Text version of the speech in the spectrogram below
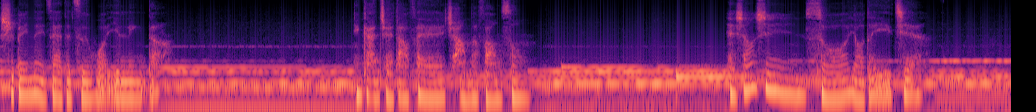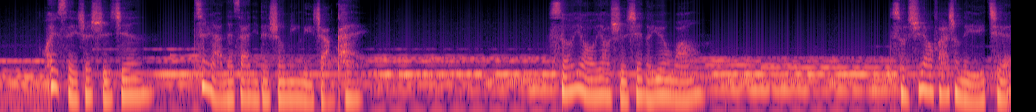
是被内在的自我引领的，你感觉到非常的放松，也相信所有的一切会随着时间自然的在你的生命里展开，所有要实现的愿望。所需要发生的一切，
